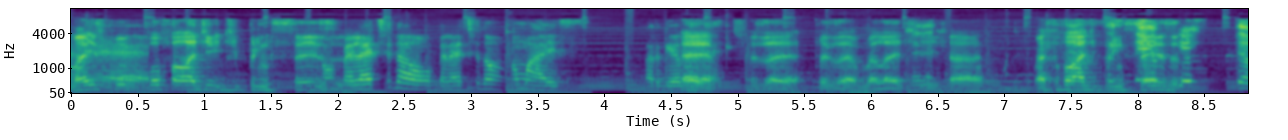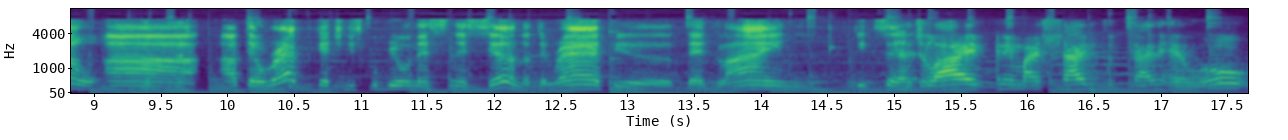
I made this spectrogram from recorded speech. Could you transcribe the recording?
Mas é... vou, vou, falar de, de princesa. Omelete não, omelete não mais. Larguei o é, omelete. Pois é, pois é, omelete é. já. Mas vou falar de princesa. Então, a, a The Rap, que a gente descobriu nesse, nesse ano, a The Rap, Deadline, o que, que você Deadline, My Shine to Time Hello.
